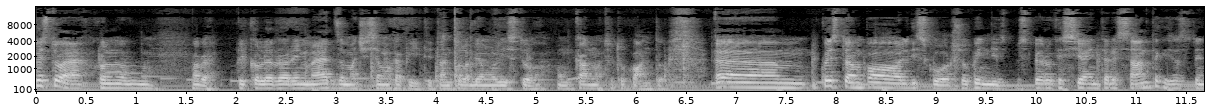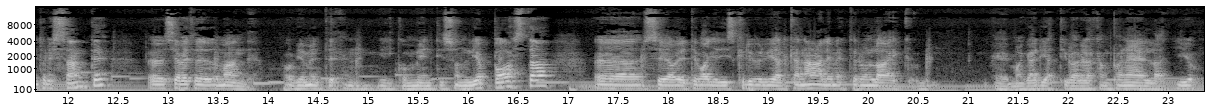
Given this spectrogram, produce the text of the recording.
questo è, con, vabbè, piccolo errore in mezzo, ma ci siamo capiti, tanto l'abbiamo visto con calma tutto quanto. Ehm, questo è un po' il discorso, quindi spero che sia interessante, che sia stato interessante. Eh, se avete delle domande, ovviamente mm, i commenti sono lì apposta. Eh, se avete voglia di iscrivervi al canale, mettere un like e magari attivare la campanella, io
